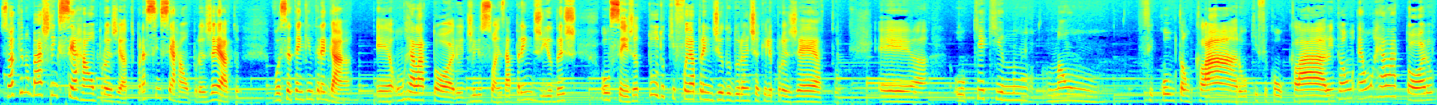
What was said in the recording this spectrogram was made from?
Só que não basta encerrar um projeto. Para se encerrar um projeto, você tem que entregar é, um relatório de lições aprendidas, ou seja, tudo que foi aprendido durante aquele projeto, é, o que, que não, não ficou tão claro, o que ficou claro. Então, é um relatório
